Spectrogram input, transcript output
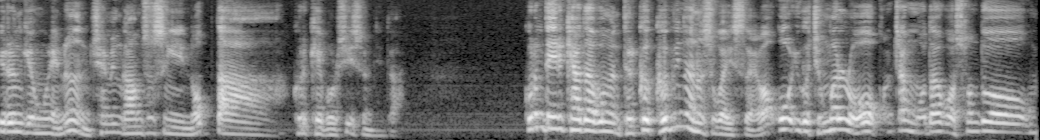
이런 경우에는 최면 감수성이 높다 그렇게 볼 수 있습니다. 그런데 이렇게 하다 보면 덜컥 겁이 나는 수가 있어요. 어 이거 정말로 꼼짝 못하고 손도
